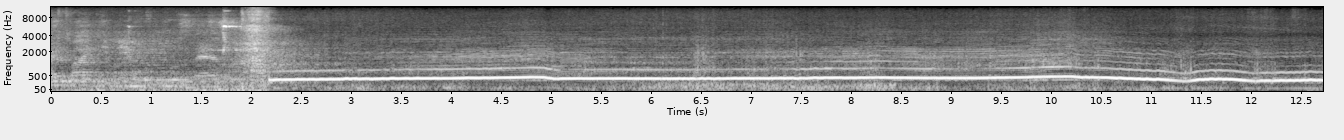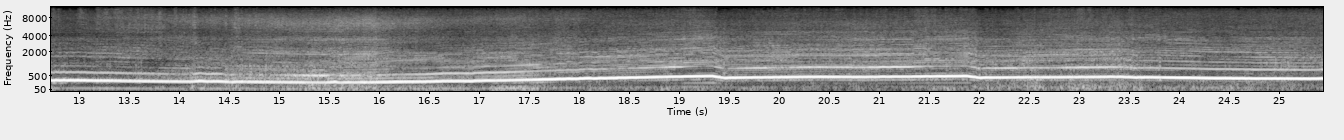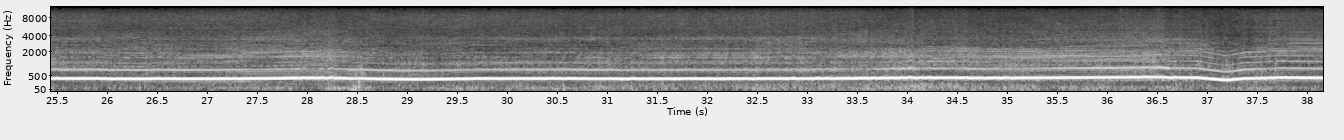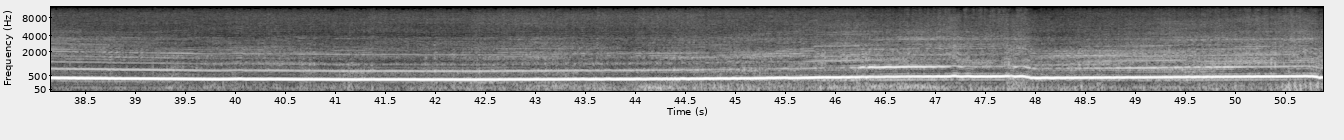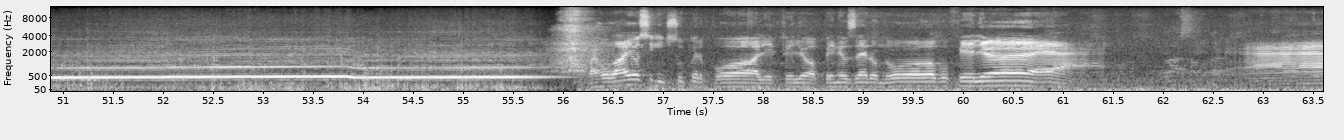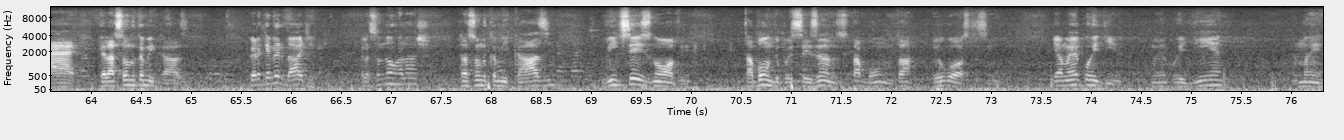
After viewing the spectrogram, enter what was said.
Super pole, filho, pneu zero novo, filho. É. Relação do kamikaze. Pior que é verdade. Relação não, relaxa. Relação do kamikaze, 26,9. Tá bom depois de 6 anos? Tá bom, tá? Eu gosto assim. E amanhã é corridinha. Amanhã é corridinha. Amanhã.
